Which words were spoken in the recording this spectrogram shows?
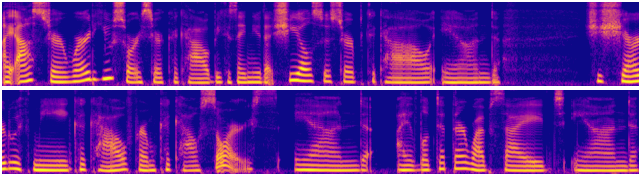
I asked her, where do you source your cacao? Because I knew that she also served cacao and she shared with me cacao from Cacao Source. And I looked at their website and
